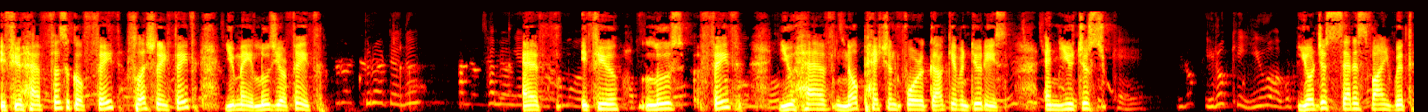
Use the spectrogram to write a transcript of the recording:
if you have physical faith, fleshly faith, you may lose your faith. If, if you lose faith, you have no passion for God given duties, and you just, you're just satisfied with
